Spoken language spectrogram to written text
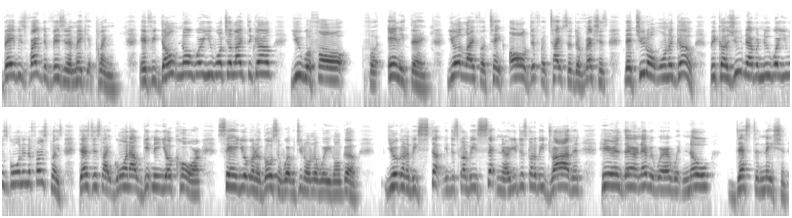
Babies, write the vision and make it plain. If you don't know where you want your life to go, you will fall for anything. Your life will take all different types of directions that you don't want to go because you never knew where you was going in the first place. That's just like going out, getting in your car, saying you're going to go somewhere, but you don't know where you're going to go. You're going to be stuck. You're just going to be sitting there. You're just going to be driving here and there and everywhere with no destination.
